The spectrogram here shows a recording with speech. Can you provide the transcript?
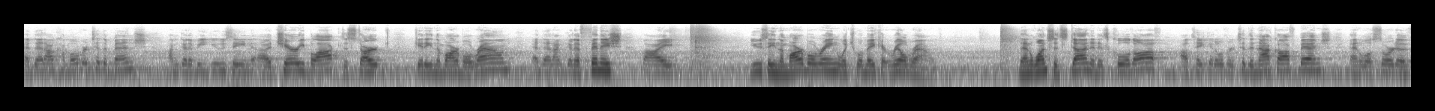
and then I'll come over to the bench. I'm going to be using a cherry block to start getting the marble round, and then I'm going to finish by using the marble ring, which will make it real round. Then once it's done and it's cooled off, I'll take it over to the knockoff bench and we'll sort of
